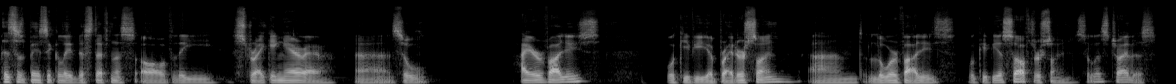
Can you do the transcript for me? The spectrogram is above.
this is basically the stiffness of the striking area. Uh, so higher values will give you a brighter sound and lower values will give you a softer sound. So let's try this.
